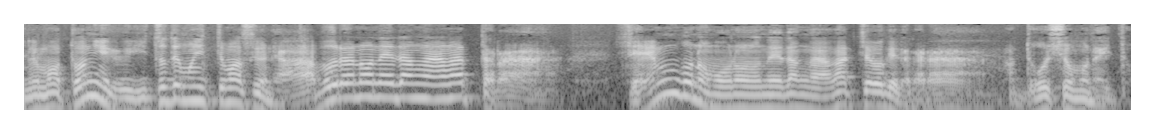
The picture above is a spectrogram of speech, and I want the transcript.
でもとにかくいつでも言ってますよね。油の値段が上がったら、全部のものの値段が上がっちゃうわけだから、どうしようもないと。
